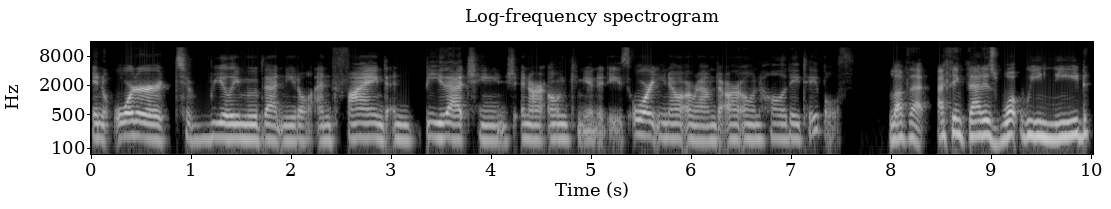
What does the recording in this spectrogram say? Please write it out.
in order to really move that needle and find and be that change in our own communities or, you know, around our own holiday tables. Love that. I think that is what we need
